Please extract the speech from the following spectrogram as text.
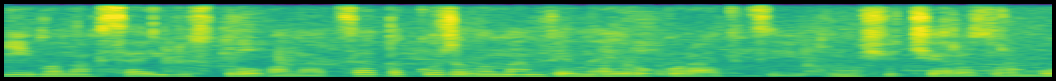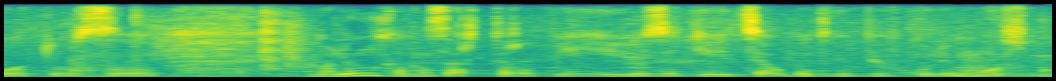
і вона вся ілюстрована. Це також елементи нейрокорекції, тому що через роботу з малюнками з арт-терапією задіються обидві півкулі мозку.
